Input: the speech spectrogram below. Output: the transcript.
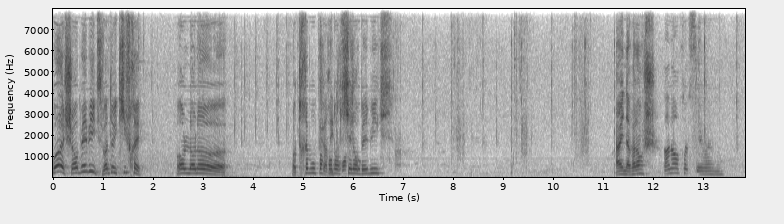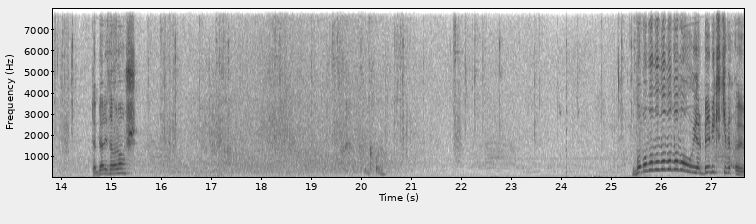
Ouais, je suis en BMX, 22, il kifferait Oh là là Un très beau parcours dans le ciel en. BMX Ah, une avalanche Ah non ça c'est ouais non. T'aimes bien les avalanches? C'est gros là. Bon bon bon bon bon bon bon bon Il y a le BMX qui. Euh,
